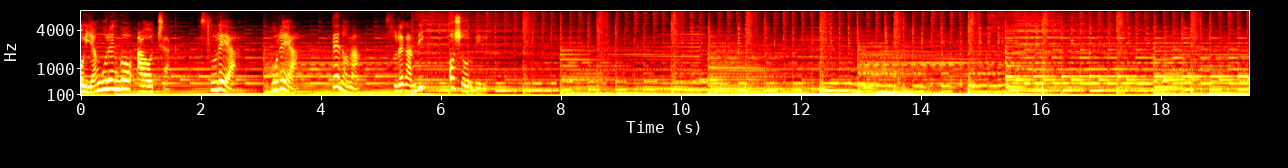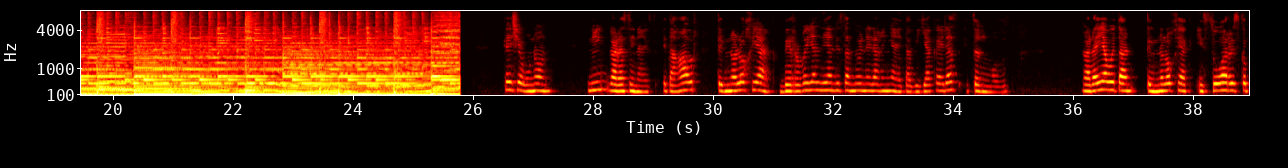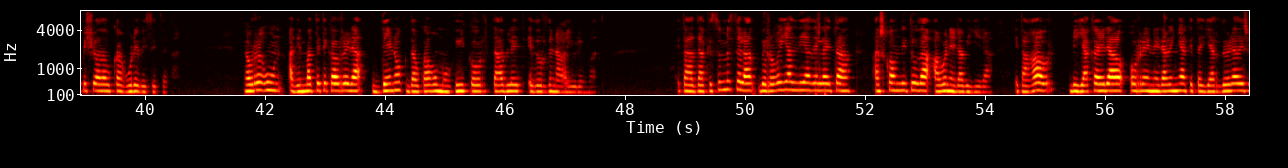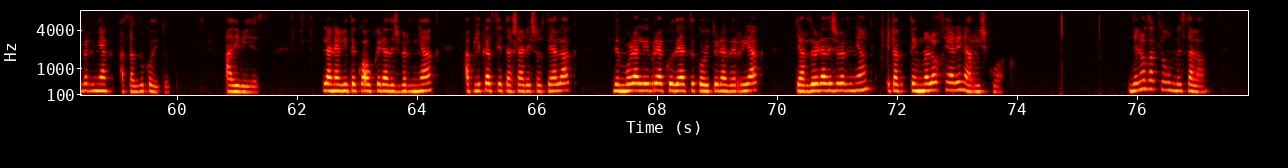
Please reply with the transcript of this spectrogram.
Oiangurengo ahotsak, zurea, gurea, denona, zuregandik oso hurbil. Kaixo egunon, ni garazi naiz, eta gaur teknologiak berrogeialdian izan duen eragina eta bilakaeraz hitz egingo dut. Garai hauetan, teknologiak izugarrizko pisua dauka gure bizitzetan. Gaur egun, adien batetik aurrera, denok daukagu mugikor, tablet edo ordenagailuren bat. Eta dakizun bezala, berrogeialdia dela eta asko handitu da hauen erabilera. Eta gaur, bilakaera horren eraginak eta jarduera desberdinak azalduko ditut. Adibidez, lan egiteko aukera desberdinak, aplikazio eta sare sozialak, denbora libreak kudeatzeko ohitura berriak, jarduera desberdinak eta teknologiaren arriskuak. Denok dakigun bezala,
